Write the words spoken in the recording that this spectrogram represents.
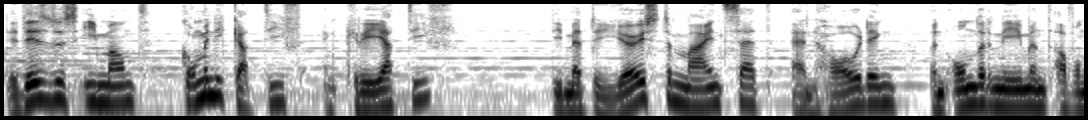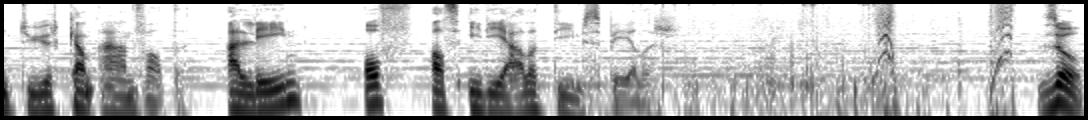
Dit is dus iemand communicatief en creatief die met de juiste mindset en houding een ondernemend avontuur kan aanvatten, alleen of als ideale teamspeler. Zo,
